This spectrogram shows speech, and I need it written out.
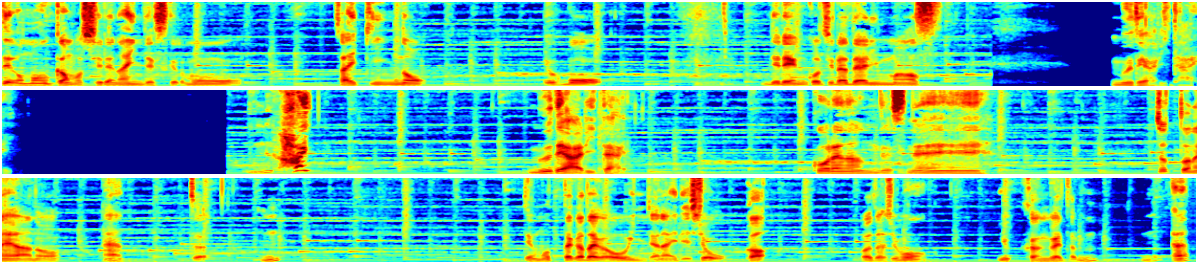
て思うかもしれないんですけども、最近の欲望、でれんこちらであります。無でありたい。はい無でありたい。これなんですね。ちょっとね、あの、えっと、ん？って思った方が多いんじゃないでしょうか。私もよく考えたら、ん？ん？え？ん？っ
